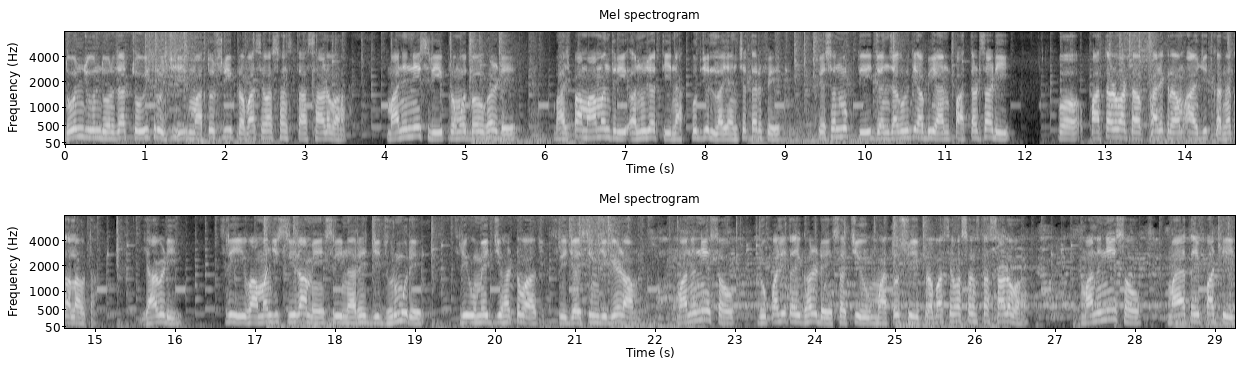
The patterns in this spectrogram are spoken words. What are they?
दोन जून दोन हजार चोवीस रोजी मातोश्री प्रभासेवा संस्था साडवा माननीय श्री प्रमोदभाऊ घरडे भाजपा महामंत्री अनुजाती नागपूर जिल्हा यांच्यातर्फे व्यसनमुक्ती जनजागृती अभियान पातळ साडी व पातळ वाटप कार्यक्रम आयोजित करण्यात आला होता. यावेळी श्री वामनजी श्रीरामे श्री नरेशजी झुरमुरे श्री उमेशजी हटवाज श्री जयसिंगजी गेडाम माननीय सौ रुपालीताई घरडे सचिव मातोश्री प्रभासेवा संस्था साडवा माननीय सौ मायाताई पाटील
